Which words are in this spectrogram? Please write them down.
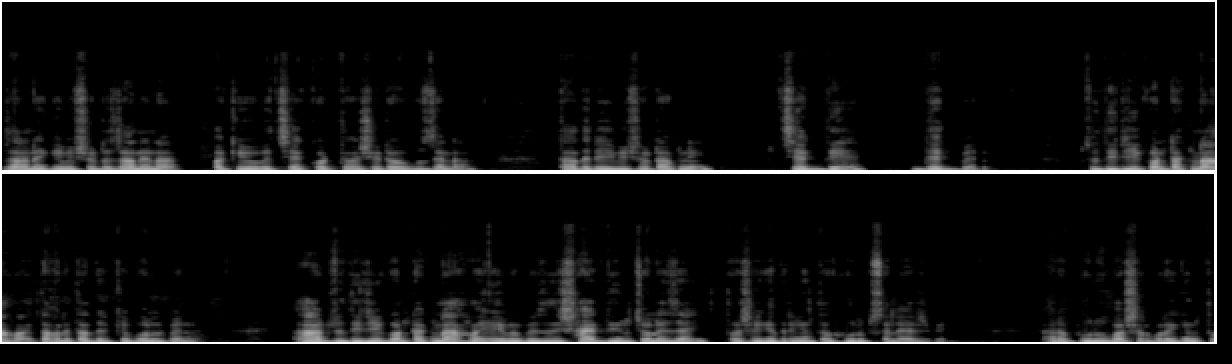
যারা নাকি বিষয়টা জানে না বা কীভাবে চেক করতে হয় সেটাও বুঝে না, তাদের এই বিষয়টা আপনি চেক দিয়ে দেখবেন। যদি রিকন্ট্যাক্ট না হয় তাহলে তাদেরকে বলবেন। আর যদি রিকন্ট্যাক্ট না হয়, এভাবে যদি ষাট দিন চলে যায়, তো সেক্ষেত্রে কিন্তু হুরুপ চলে আসবে। আর হুরুপ আসার পরে কিন্তু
